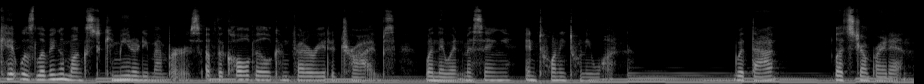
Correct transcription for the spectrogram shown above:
Kit was living amongst community members of the Colville Confederated Tribes when they went missing in 2021 with that, let's jump right in.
